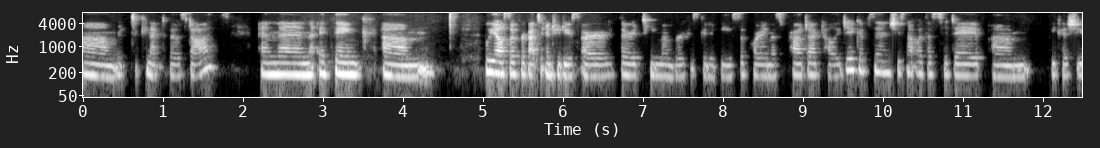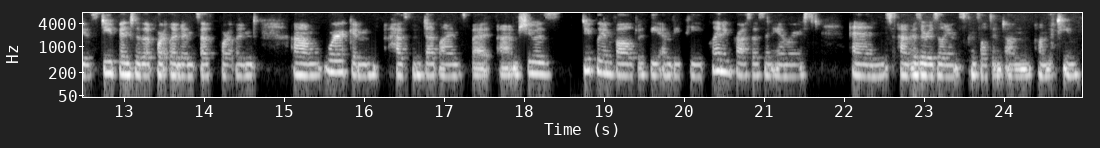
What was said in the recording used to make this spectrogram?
um, to connect those dots. And then I think um, we also forgot to introduce our third team member who's going to be supporting this project, Holly Jacobson. She's not with us today um, because she is deep into the Portland and South Portland um, work and has some deadlines, but um, she was deeply involved with the MVP planning process in Amherst and um, is a resilience consultant on, on the team.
